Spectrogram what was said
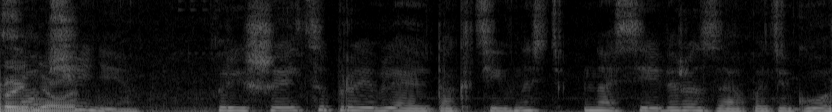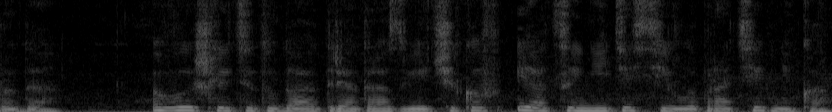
приняли. сообщение. Пришельцы проявляют активность на северо-западе города. Вышлите туда отряд разведчиков и оцените силы противника.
